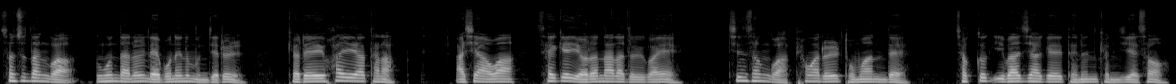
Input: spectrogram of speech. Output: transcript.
선수단과 응원단을 내보내는 문제를 결의의 화해와 단합, 아시아와 세계 여러 나라들과의 친선과 평화를 도모하는데 적극 이바지하게 되는 견지에서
